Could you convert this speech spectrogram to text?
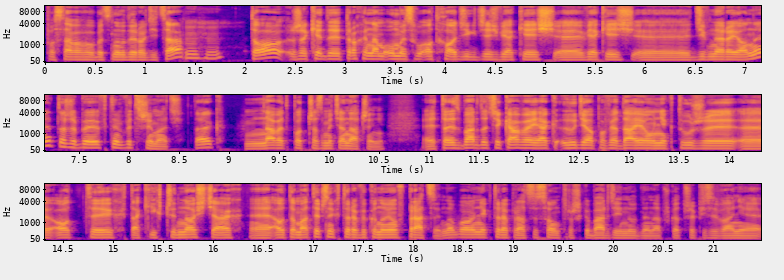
Postawa wobec nudy rodzica? Mhm. To, że kiedy trochę nam umysł odchodzi gdzieś w jakieś, e, w jakieś e, dziwne rejony, to żeby w tym wytrzymać, tak? Nawet podczas mycia naczyń. E, to jest bardzo ciekawe, jak ludzie opowiadają niektórzy e, o tych takich czynnościach e, automatycznych, które wykonują w pracy. No bo niektóre prace są troszkę bardziej nudne, na przykład przepisywanie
